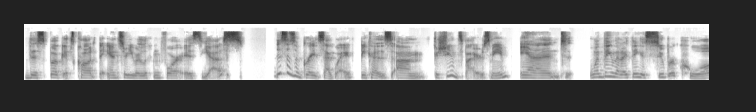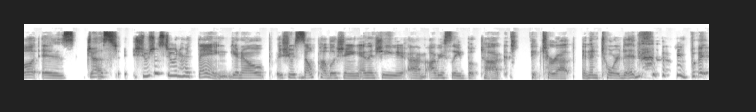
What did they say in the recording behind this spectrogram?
this book. It's called The Answer You Were Looking For Is Yes. This is a great segue because um because she inspires me. And one thing that I think is super cool is just she was just doing her thing, you know. She was self-publishing and then she um obviously BookTok picked her up and then Tor did. but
